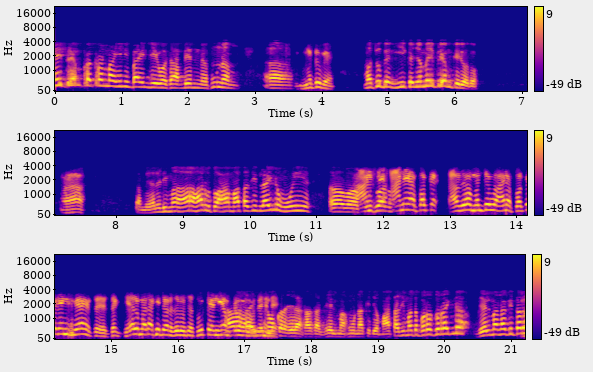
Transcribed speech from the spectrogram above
એ પ્રેમ પ્રકરણમાં એની બાઈ જેવો છે આ બેન ને શું નામ? મધુબેન. મધુબેન. ઈ કે અમે પ્રેમ કર્યો તો હા. મેલડીમાં આ હારું તો આ માતાજી લઈને હું આને પકડ મંજુ આને પકડીને જેલમાં રાખી દેવાની જરૂર છે. છૂટે નહીં એમ છે. કરાય કાકા જેલમાં હું નાખી દે માતાજીમાં તો ભરોસો રાખ ને. જેલમાં નાખી તારે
